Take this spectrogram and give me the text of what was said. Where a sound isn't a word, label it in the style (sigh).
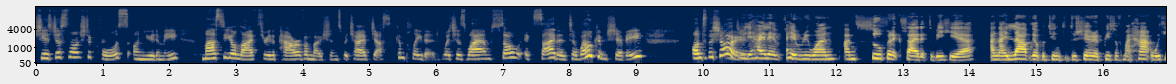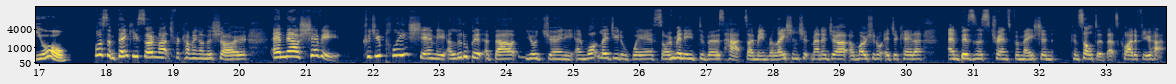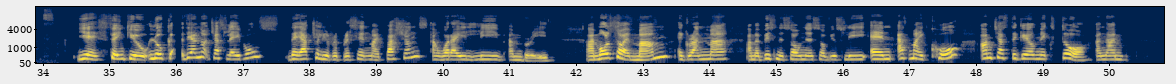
She has just launched a course on Udemy Master Your Life Through the Power of Emotions, which I have just completed, which is why I'm so excited to welcome Chevy onto the show. Hi, Julie, hi everyone. I'm super excited to be here, and I love the opportunity to share a piece of my heart with you all. Awesome. Thank you so much for coming on the show. And now, Chevy, could you please share me a little bit about your journey and what led you to wear so many diverse hats? I mean, relationship manager, emotional educator, and business transformation consultant. That's quite a few hats. Yes, thank you. Look, they are not just labels, they actually represent my passions and what I live and breathe. I'm also a mom, a grandma, I'm a business owner, obviously, and at my core, I'm just the girl next door, and I'm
